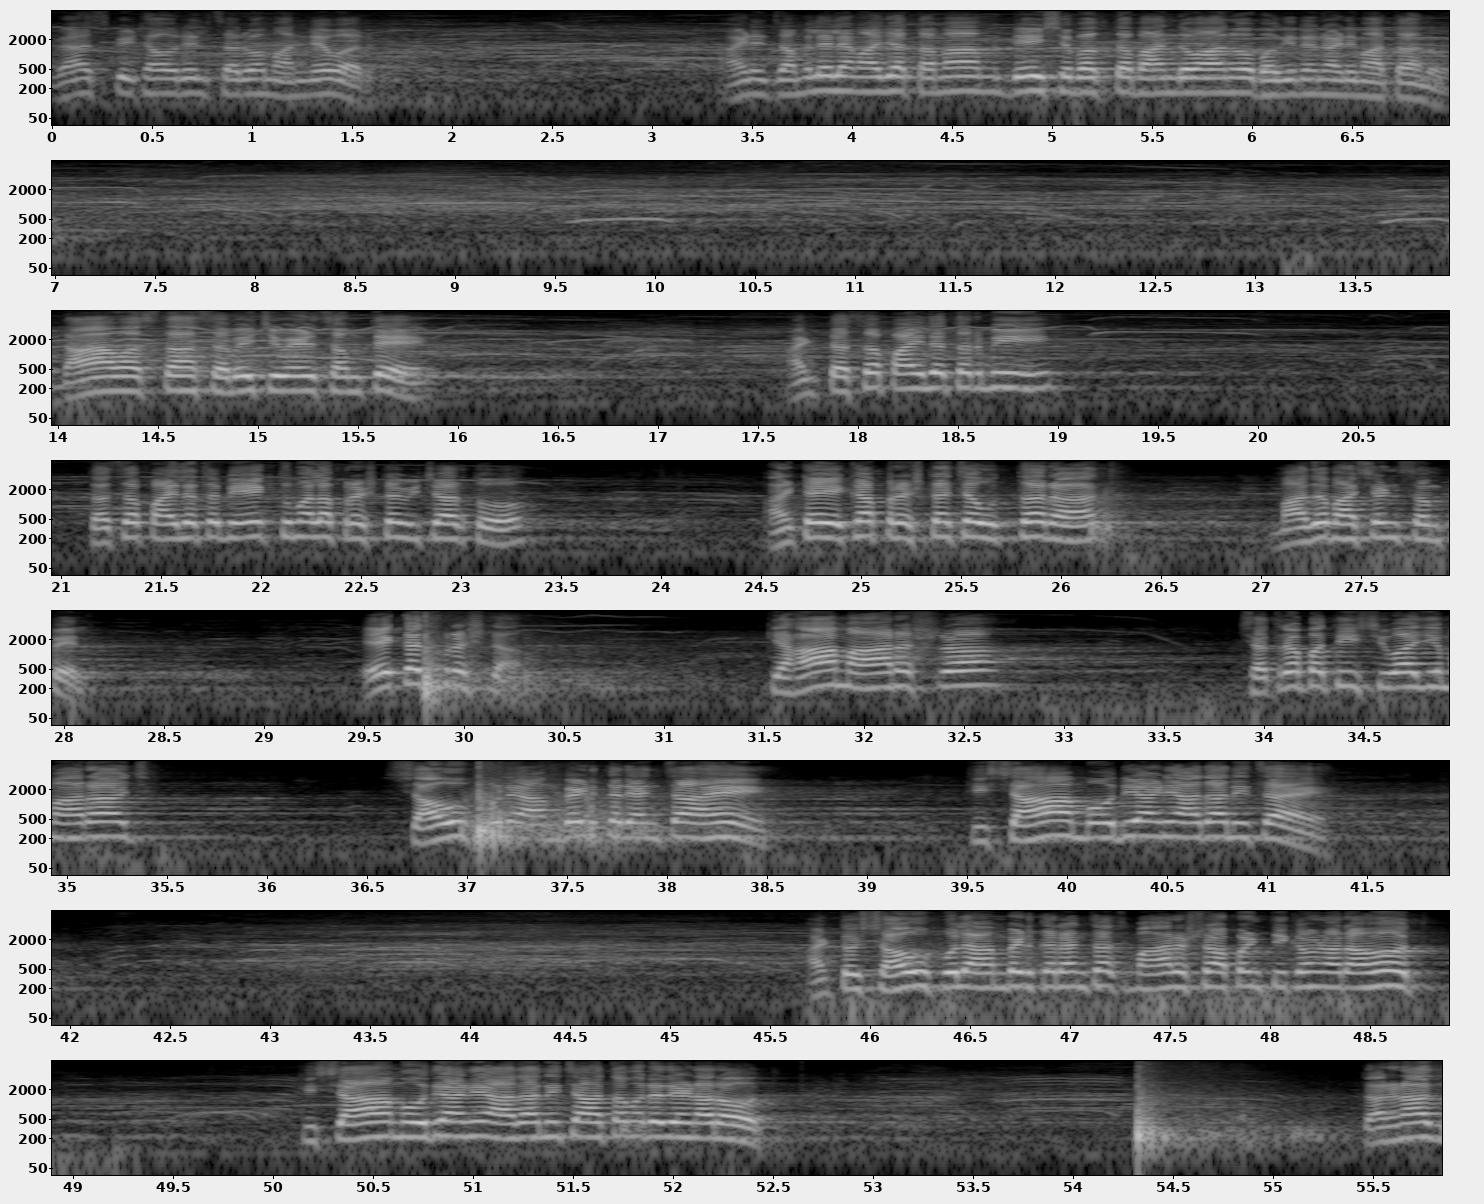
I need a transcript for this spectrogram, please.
व्यासपीठावरील सर्व मान्यवर आणि जमलेल्या माझ्या तमाम देशभक्त बांधवानो भगिनीनो आणि मातानो दहा वाजता सभेची वेळ संपते. आणि तसं पाहिलं तर मी तसं पाहिलं तर मी एक तुम्हाला प्रश्न विचारतो. आणि त्या एका प्रश्नाच्या उत्तरात माझं भाषण संपेल. एकच प्रश्न की हा महाराष्ट्र छत्रपती शिवाजी महाराज शाहू फुले आंबेडकर यांचा आहे की शहा मोदी आणि अदानीचा आहे? आणि तो शाहू फुले आंबेडकरांचाच महाराष्ट्र आपण टिकवणार आहोत की शहा मोदी आणि अदानीच्या हातामध्ये देणार आहोत? कारण आज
